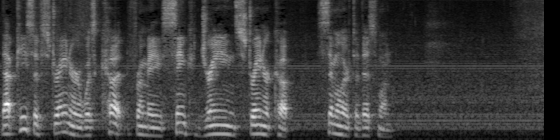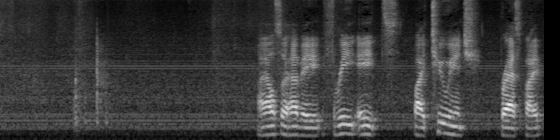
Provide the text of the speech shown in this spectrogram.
That piece of strainer was cut from a sink drain strainer cup similar to this one. I also have a 3 8 by 2 inch brass pipe.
